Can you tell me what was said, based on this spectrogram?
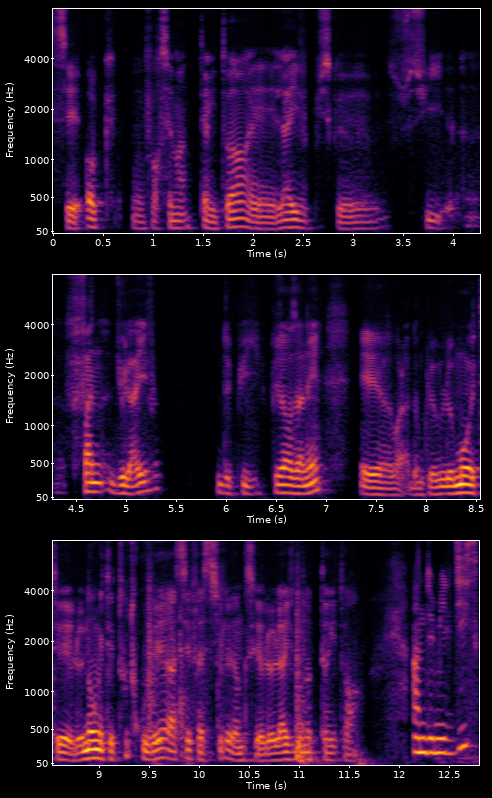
c'est Hoc, forcément, territoire, et live, puisque je suis euh, fan du live depuis plusieurs années. Et euh, voilà, donc le, mot était, le nom était tout trouvé, assez facile, donc c'est le live de notre territoire. En 2010,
